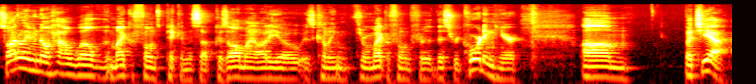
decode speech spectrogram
So I don't even know how well the microphone's picking this up because all my audio is coming through a microphone for this recording here. Um, but yeah,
